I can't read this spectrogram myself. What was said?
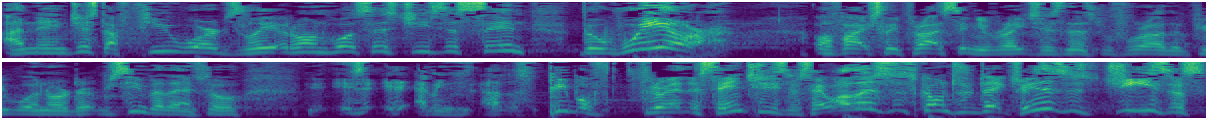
And then just a few words later on, what's this Jesus saying? Beware of actually practicing your righteousness before other people in order to be seen by them. So, I mean, people throughout the centuries have said, well, this is contradictory. This is Jesus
